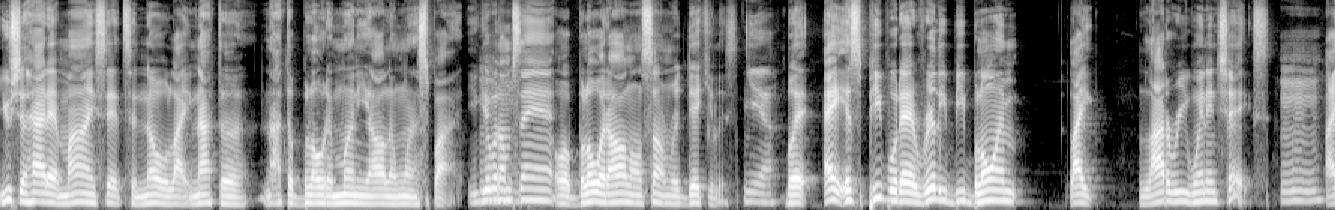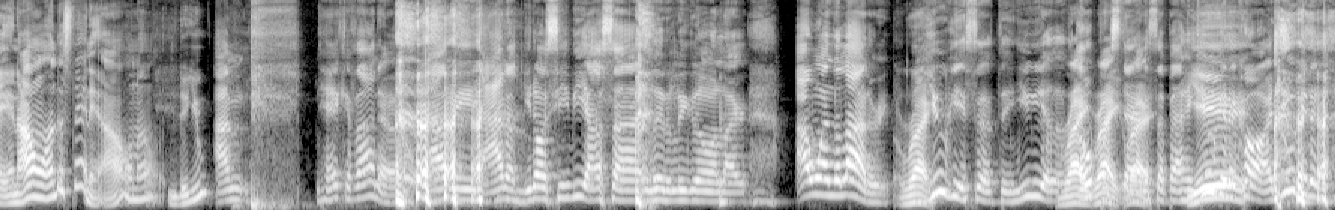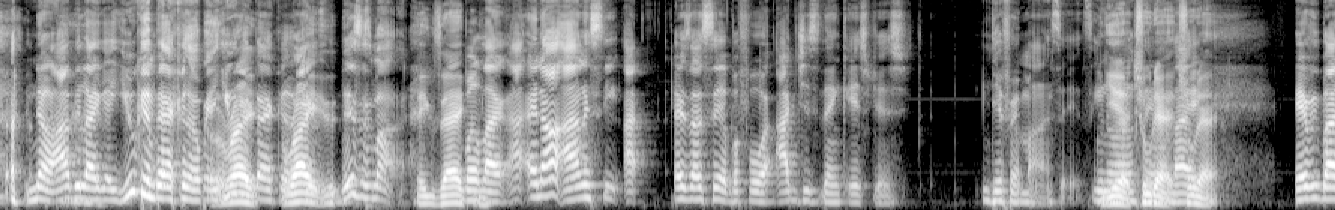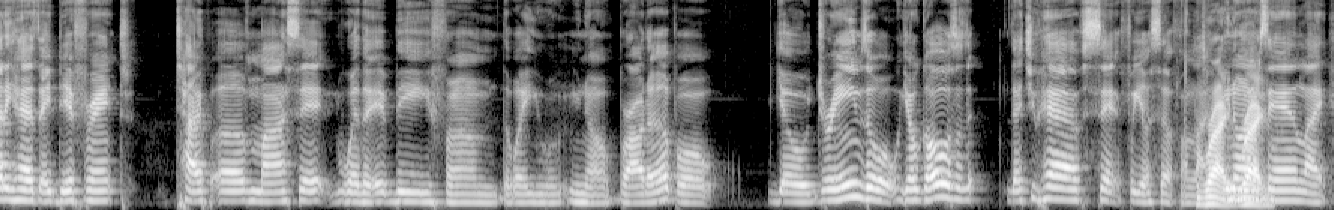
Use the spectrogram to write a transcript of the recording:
you should have that mindset to know like not to not to blow the money all in one spot. You get what I'm mm-hmm. saying? Or blow it all on something ridiculous. Yeah. But hey, it's people that really be blowing like lottery winning checks. Mm-hmm. Like, and I don't understand it. I don't know. Do you? I'm heck if I know. I mean, I don't. You don't see me outside literally going like, "I won the lottery." Right. You get something. You get a Right, Oprah right, status right. up out here. You get a Yeah. card. You get a. no, I'd be like, you can back up and you Right, can back up. right. This is mine. Exactly. But like, I, in all honesty, I, as I said before, I just think it's just different mindsets. You know? yeah, true saying? that. true that. Everybody has a different type of mindset, whether it be from the way you were, you know, brought up or your dreams or your goals that you have set for yourself in life. Right, You know what right. I'm saying? Like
